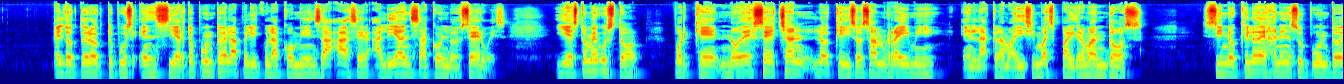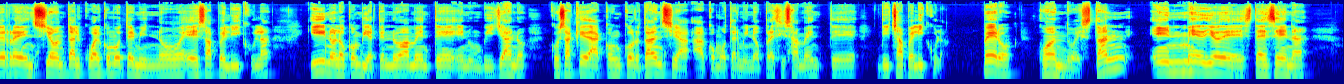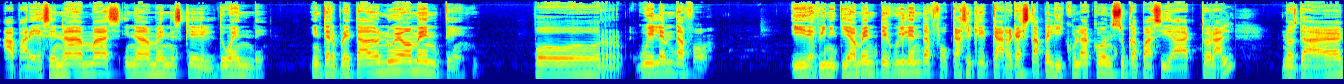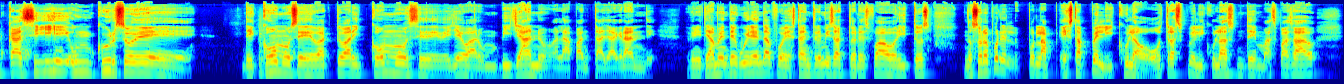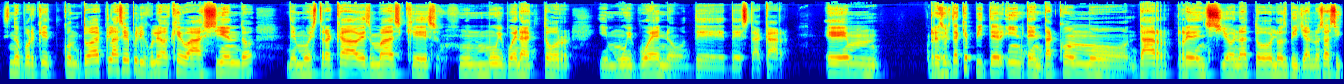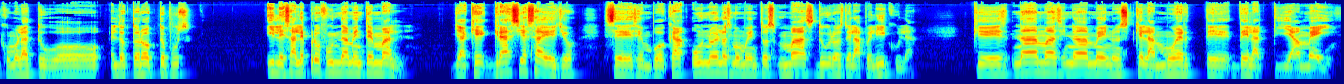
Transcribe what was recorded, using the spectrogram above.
el Doctor Octopus en cierto punto de la película comienza a hacer alianza con los héroes. Y esto me gustó porque no desechan lo que hizo Sam Raimi en la aclamadísima Spider-Man 2, sino que lo dejan en su punto de redención tal cual como terminó esa película y no lo convierten nuevamente en un villano, cosa que da concordancia a cómo terminó precisamente dicha película. Pero cuando están en medio de esta escena, aparece nada más y nada menos que el duende, interpretado nuevamente por Willem Dafoe. Y definitivamente Willem Dafoe casi que carga esta película con su capacidad actoral. Nos da casi un curso de, de cómo se debe actuar y cómo se debe llevar un villano a la pantalla grande. Definitivamente Willem Dafoe está entre mis actores favoritos, no solo por, el, por la, esta película o otras películas de más pasado, sino porque con toda clase de películas que va haciendo, demuestra cada vez más que es un muy buen actor y muy bueno de, destacar. Em, resulta que Peter intenta como dar redención a todos los villanos así como la tuvo el Doctor Octopus y le sale profundamente mal, ya que gracias a ello se desemboca uno de los momentos más duros de la película, que es nada más y nada menos que la muerte de la tía May.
